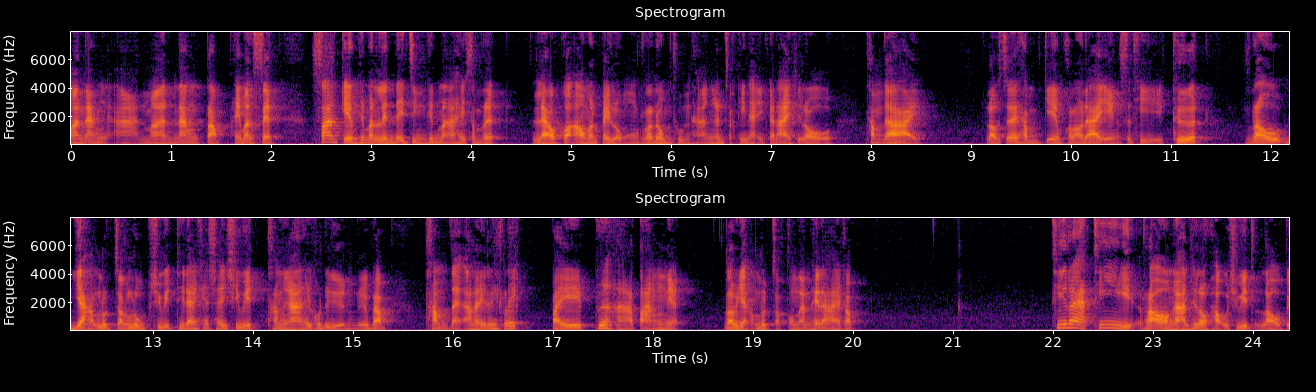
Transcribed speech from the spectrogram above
มานั่งอ่าน มานั่งปรับให้มันเสร็จ สร้างเกมที่มันเล่นได้จริงขึ้นมาให้สำเร็จ แล้วก็เอามันไปลงระดมทุนหาเงินจากที่ไหนก็ได้ที่เราทำได้ เราจะได้ทำเกมของเราได้เองสักที คือเราอยากหลุดจากลูปชีวิตที่ได้แค่ใช้ชีวิตทำงานให้คนอื่น หรือแบบทำแต่อะไรเล็กๆ ไปเพื่อหาตังค์เนี่ย เราอยากหลุดจากตรงนั้นให้ได้ครับ ที่แรกที่เราเอางานที่เราเผาชีวิตเราไป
